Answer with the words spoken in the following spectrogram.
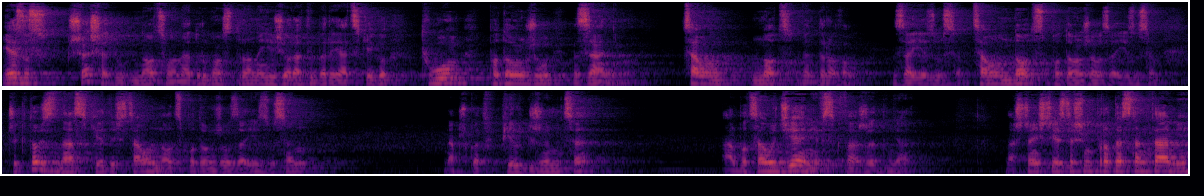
Jezus przeszedł nocą na drugą stronę jeziora Tyberiackiego, tłum podążył za nim. Całą noc wędrował za Jezusem, całą noc podążał za Jezusem. Czy ktoś z nas kiedyś całą noc podążał za Jezusem? Na przykład w pielgrzymce? Albo cały dzień w skwarze dnia? Na szczęście jesteśmy protestantami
